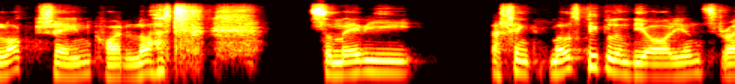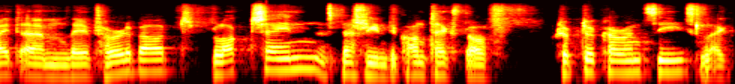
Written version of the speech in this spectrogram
blockchain quite a lot. so maybe I think most people in the audience, right, um, they've heard about blockchain, especially in the context of cryptocurrencies like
